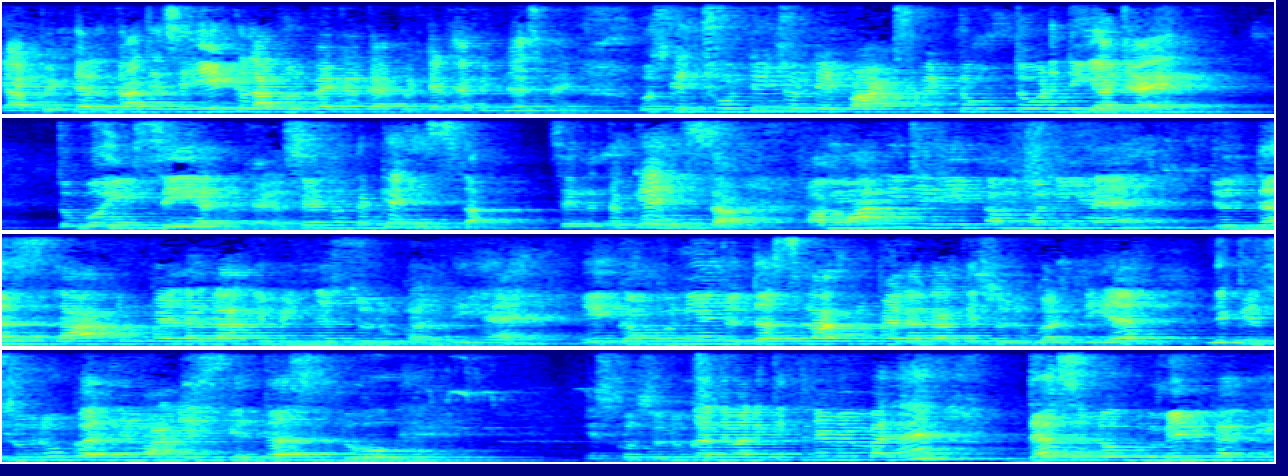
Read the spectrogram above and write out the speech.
कैपिटल का, जैसे एक लाख रुपए का कैपिटल है बिज़नेस में। उसके छोटे छोटे पार्ट्स में तोड़ तोड़ दिया जाए। तो वही शेयर हो। जाएगा शेयर मतलब क्या हिस्सा? शेयर मतलब क्या हिस्सा? अब मान लीजिए ये कंपनी है जो 10 लाख रुपए लगा के बिज़नेस शुरू करती है। एक कंपनी है जो 10 लाख रुपए लगा के शुरू करती है, लेकिन शुरू करने वाले इसके 10 लोग हैं। इसको शुरू करने वाले कितने मेंबर हैं? दस लोग मिल करके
